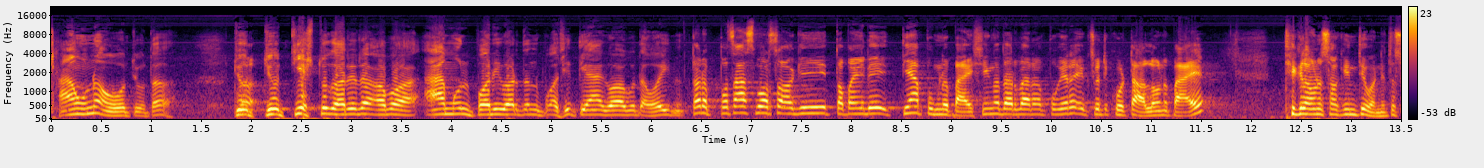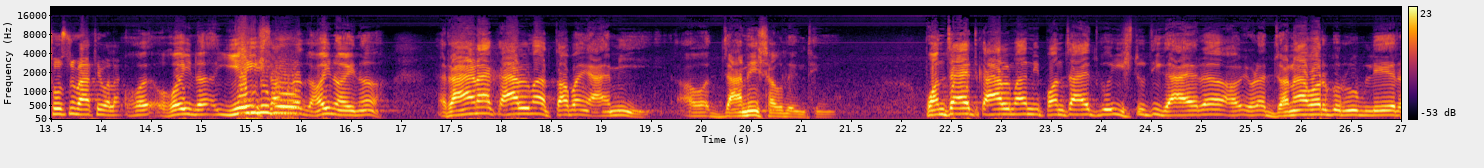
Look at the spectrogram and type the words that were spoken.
ठाउँ न हो त्यो त। त्यो त्यो त्यस्तो गरेर अब आमूल परिवर्तन पछि त्यहाँ गएको त होइन। तर पचास वर्ष अघि तपाईँले त्यहाँ पुग्न पाए सिंहदरबारमा पुगेर एकचोटि खुट्टा हल्लाउन पाए ठिक लाउन सकिन्थ्यो भन्ने त सोच्नु भएको थियो होला। होइन यही होइन होइन। राणाकालमा तपाईँ हामी अब जानै सक्दैन थियौँ पञ्चायत कालमा नि पञ्चायतको स्तुति गाएर अब एउटा जनावरको रूप लिएर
